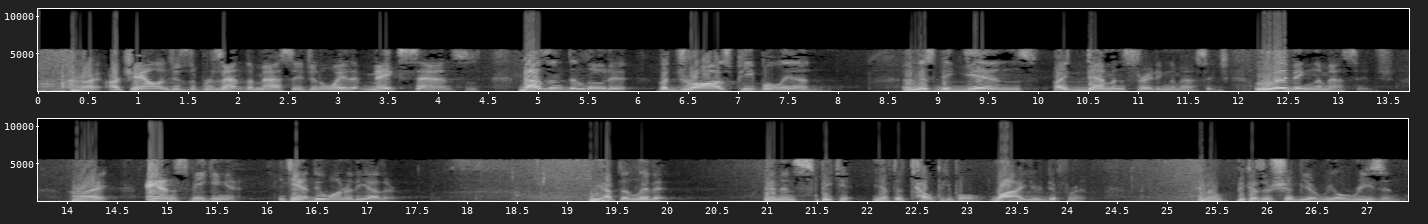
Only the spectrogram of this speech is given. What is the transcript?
Alright? Our challenge is to present the message in a way that makes sense, doesn't dilute it, but draws people in. And this begins by demonstrating the message, living the message. Alright? And speaking it. You can't do one or the other. You have to live it. And then speak it. You have to tell people why you're different. You know? Because there should be a real reason.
